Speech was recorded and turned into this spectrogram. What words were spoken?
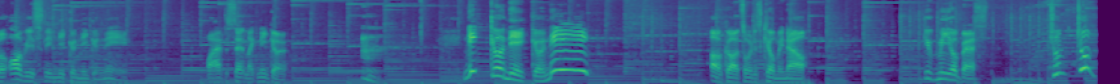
Well, obviously Nico Nico Ni. But I have to say it like Nico. Nico Nico Ni! Oh god, someone just killed me now. Give me your best. Chun chun!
